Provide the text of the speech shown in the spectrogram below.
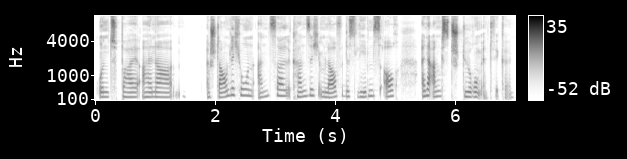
Und bei einer erstaunlich hohen Anzahl kann sich im Laufe des Lebens auch eine Angststörung entwickeln.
